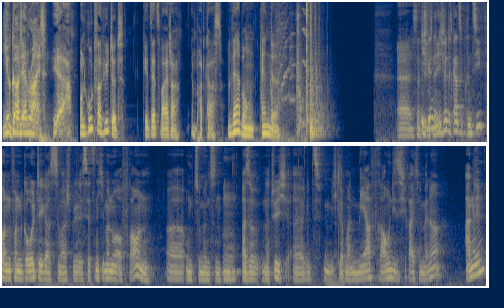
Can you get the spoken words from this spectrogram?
you got him right. Ja. Yeah. Und gut verhütet geht's jetzt weiter im Podcast. Werbung, Ende. Äh, das ist Ich finde, ich finde das ganze Prinzip von, von Golddiggers zum Beispiel ist jetzt nicht immer nur auf Frauen äh, umzumünzen. Mhm. Also natürlich äh, gibt es, ich glaube mal, mehr Frauen, die sich reiche Männer angeln.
